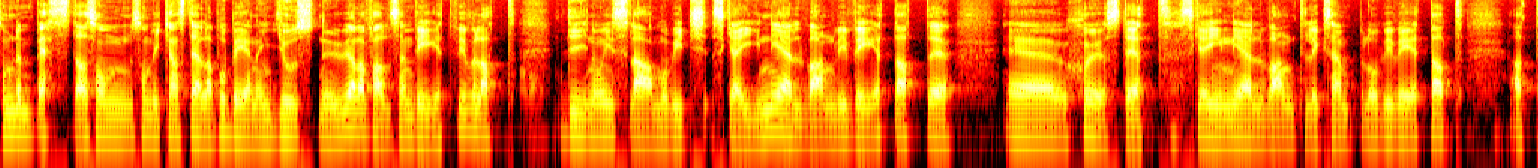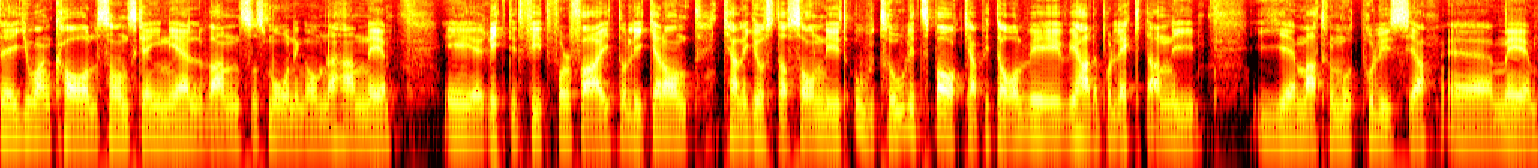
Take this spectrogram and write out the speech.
som den bästa som, som vi kan ställa på benen just nu i alla fall. Sen vet vi väl att Dino Islamovic ska in i elvan. Vi vet att eh, eh, Sjöstedt ska in i elvan till exempel och vi vet att, att eh, Johan Karlsson ska in i elvan så småningom när han är, är riktigt fit for fight och likadant Kalle Gustafsson. Det är ett otroligt sparkapital vi, vi hade på läktaren i, i eh, matchen mot Polyssia eh, med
